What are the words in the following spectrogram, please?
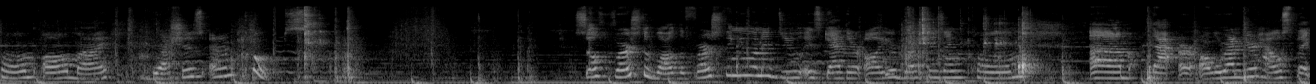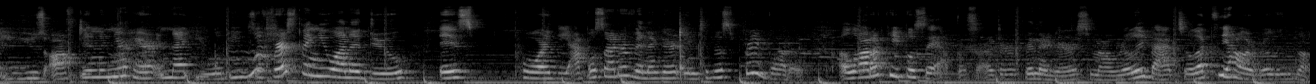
home all my brushes and combs. So first of all, the first thing you want to do is gather all your brushes and combs um, that are all around your house that you use often in your hair and that you will be washing. So first thing you want to do is pour the apple cider vinegar into the spray bottle. A lot of people say apple cider vinegar smell really bad, so let's see how it really smells.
